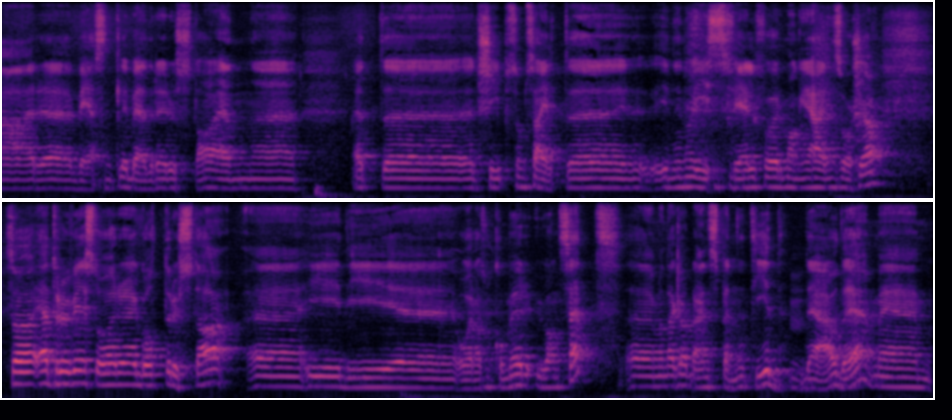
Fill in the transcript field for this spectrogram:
er vesentlig bedre rusta enn et, et, skip som seilte inn i noe isfjell for mange herrens år siden. Så jeg tror vi står godt rusta eh, i de eh, åra som kommer, uansett. Eh, men det er klart det er en spennende tid. Mm. Det er jo det, med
